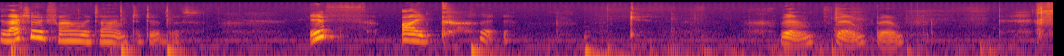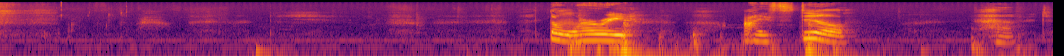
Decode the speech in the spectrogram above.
It's actually finally time to do this. If I could. Boom, boom, boom. Don't worry. I still have it.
